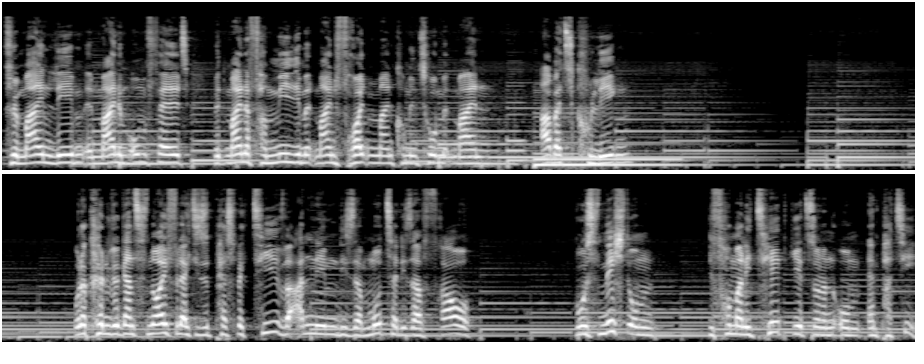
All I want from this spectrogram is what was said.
für mein Leben, in meinem Umfeld, mit meiner Familie, mit meinen Freunden, meinen Kommilitonen, mit meinen Arbeitskollegen. Oder können wir ganz neu vielleicht diese Perspektive annehmen dieser Mutter, dieser Frau, wo es nicht um die Formalität geht, sondern um Empathie.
